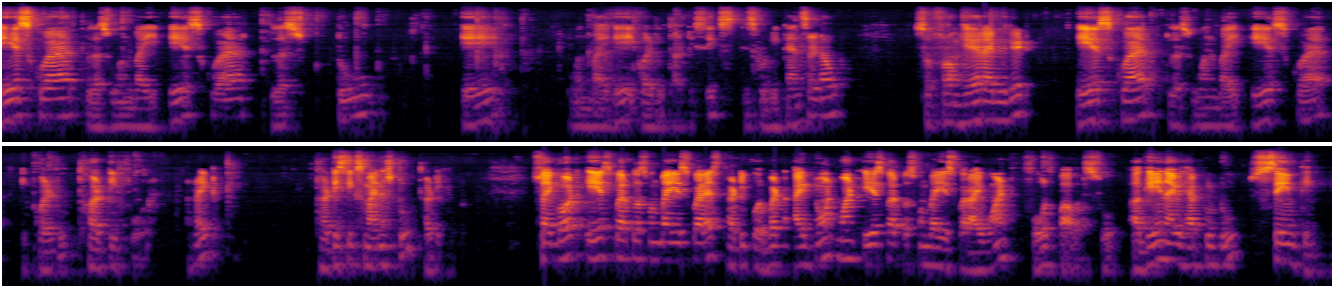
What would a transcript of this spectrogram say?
A square plus 1 by A square plus 2A 1 by A equal to 36. This will be cancelled out. So from here I will get a square plus 1 by a square equal to 34 right? 36 minus 2 34 so i got a square plus 1 by a square as 34 but i don't want a square plus 1 by a square i want fourth power. So again i will have to do same thing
